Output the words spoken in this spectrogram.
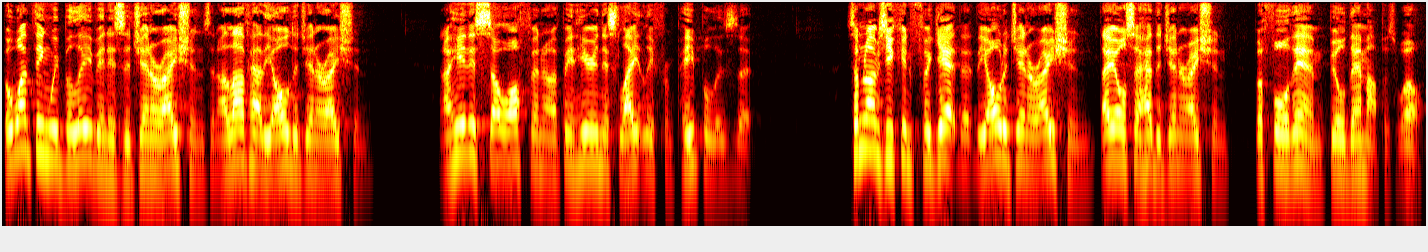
But one thing we believe in is the generations, and I love how the older generation, and I hear this so often, and I've been hearing this lately from people, is that sometimes you can forget that the older generation, they also had the generation before them build them up as well.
